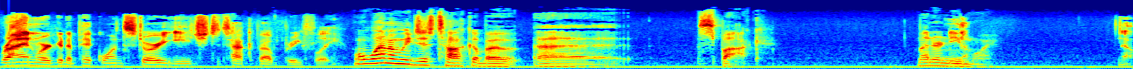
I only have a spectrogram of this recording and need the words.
Ryan, we're going to pick one story each to talk about briefly. Well, why don't we just talk about uh, Spock, Leonard Nimoy? No.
